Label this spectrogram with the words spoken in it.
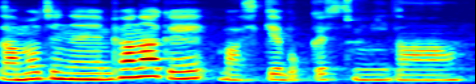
나머지는 편하게 맛있게 먹겠습니다.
